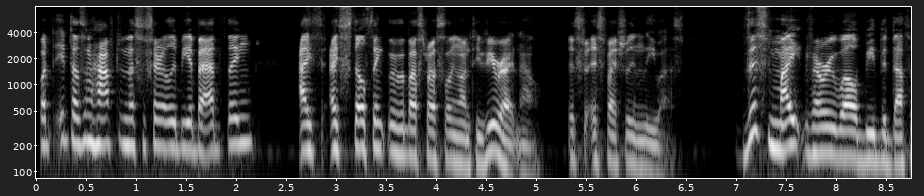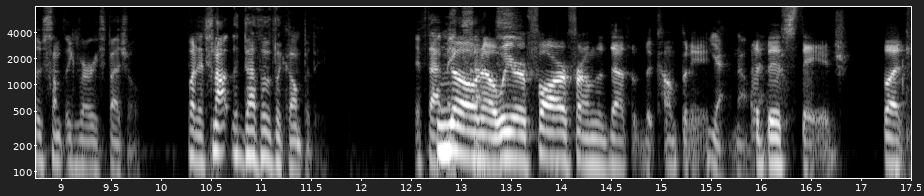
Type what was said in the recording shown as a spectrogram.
But it doesn't have to necessarily be a bad thing. I I still think they're the best wrestling on TV right now, especially in the US. This might very well be the death of something very special, but it's not the death of the company. If that makes no, sense. no, we are far from the death of the company yeah no at this stage. But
